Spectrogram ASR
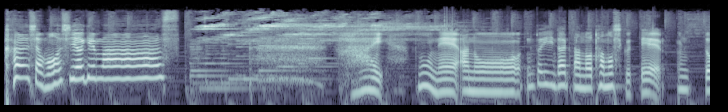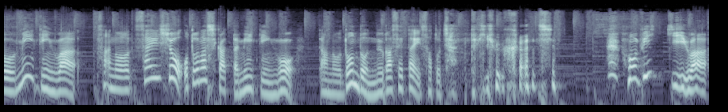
感謝申し上げます。はい。もうね、あのー本当にだあの楽しくて、うんと、ミーティンは、あの、最初、おとなしかったミーティンを、あの、どんどん脱がせたいさとちゃんっていう感じ。もうビッキーは、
